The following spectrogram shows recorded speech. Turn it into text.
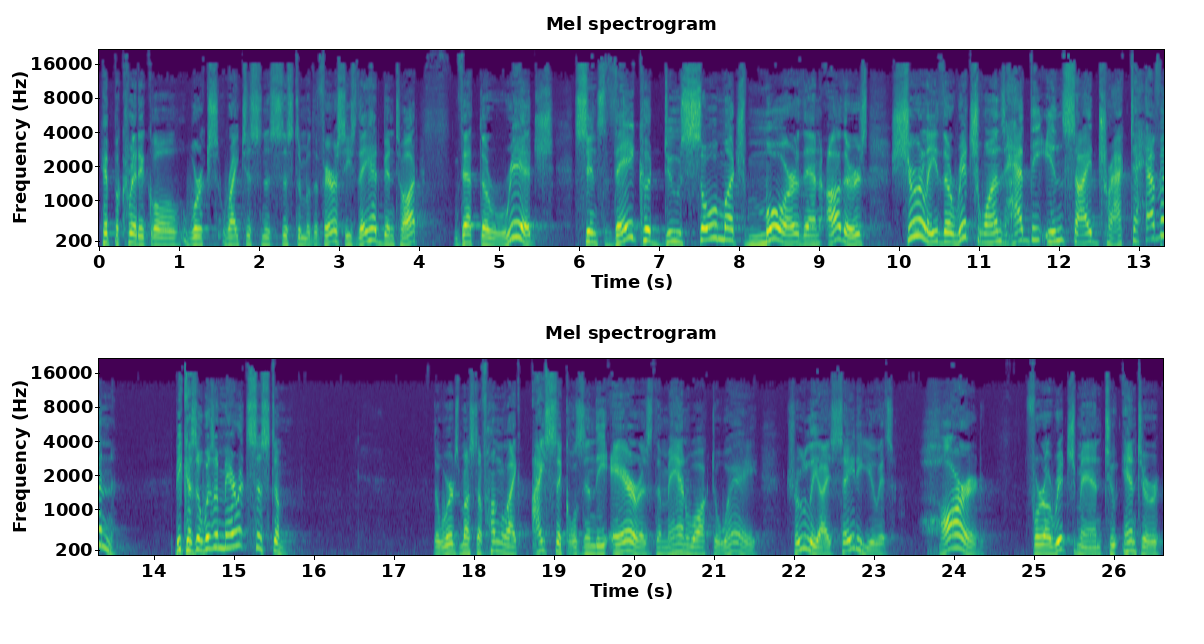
hypocritical works righteousness system of the Pharisees, they had been taught that the rich, since they could do so much more than others, surely the rich ones had the inside track to heaven because it was a merit system. The words must have hung like icicles in the air as the man walked away. Truly, I say to you, it's hard for a rich man to enter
